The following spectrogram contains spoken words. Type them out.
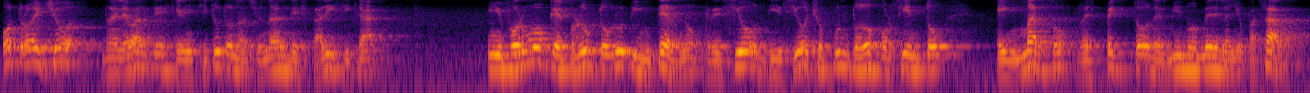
Otro hecho relevante es que el Instituto Nacional de Estadística informó que el Producto Bruto Interno creció 18.2% en marzo respecto del mismo mes del año pasado.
